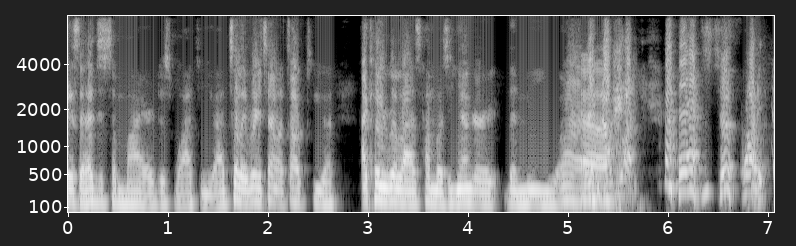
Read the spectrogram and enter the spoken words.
I said, I just admire just watching you. I tell you every time I talk to you, I, I can't realize how much younger than me you are. Uh, it's just like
